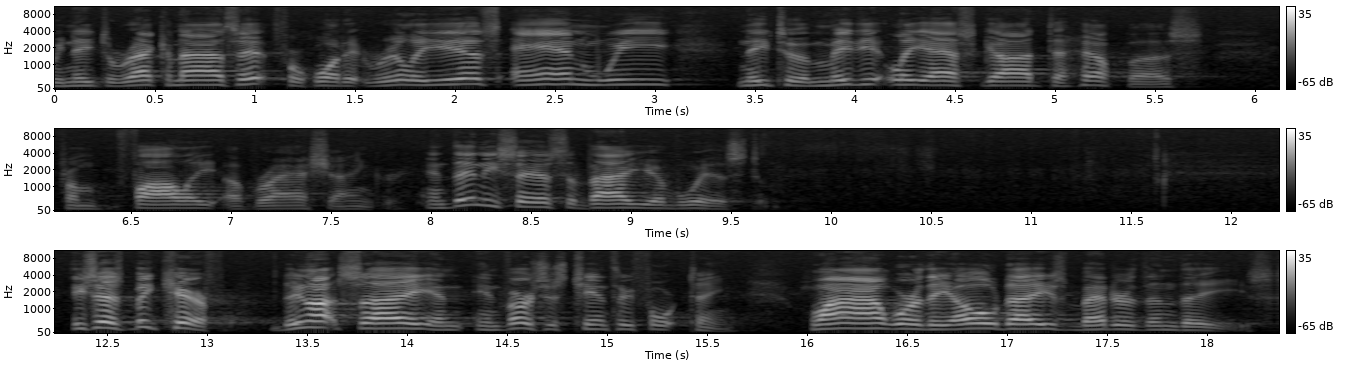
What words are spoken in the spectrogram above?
we need to recognize it for what it really is, and we need to immediately ask God to help us from folly of rash anger. And then he says the value of wisdom. He says, Be careful. Do not say in, in verses 10 through 14, Why were the old days better than these?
